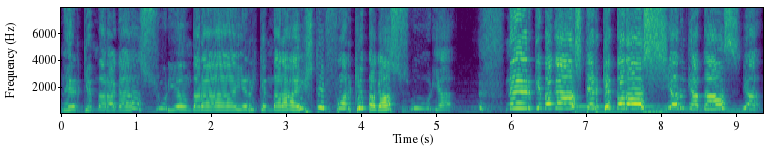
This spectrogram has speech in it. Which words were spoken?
Nerkendaragassuri andarai, erkendarai, estefarkendagassuria. Nerkedagaster, kedarassia, argadassia.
